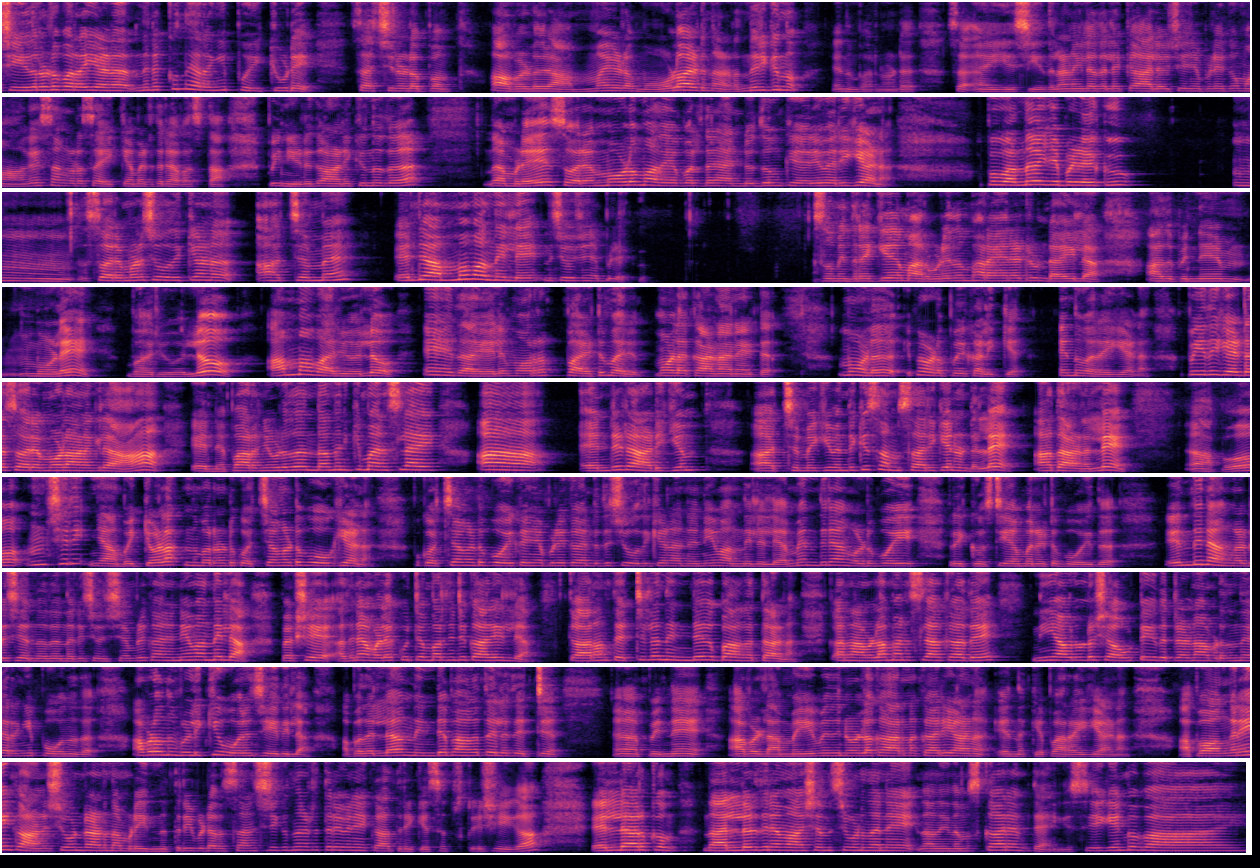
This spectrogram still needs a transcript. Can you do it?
ശീതളോട് പറയുകയാണ് നിനക്കൊന്ന് ഇറങ്ങിപ്പോയിക്കൂടെ സച്ചിനോടൊപ്പം അവളുടെ ഒരു അമ്മയുടെ മോളുമായിട്ട് നടന്നിരിക്കുന്നു. എന്നും പറഞ്ഞുകൊണ്ട് ഈ ശീതളാണെങ്കിൽ അതിലൊക്കെ ആലോചിച്ച് കഴിഞ്ഞപ്പോഴേക്കും ആകെ സങ്കടം സഹിക്കാൻ പറ്റാത്തൊരവസ്ഥ. പിന്നീട് കാണിക്കുന്നത് നമ്മുടെ സ്വരമോളും അതേപോലെ തന്നെ അനുദും കയറി വരികയാണ്. അപ്പോൾ വന്നു കഴിഞ്ഞപ്പോഴേക്കും സ്വരമോൾ ചോദിക്കുകയാണ് അച്ഛമ്മേ എന്റെ അമ്മ വന്നില്ലേ? എന്ന് ചോദിച്ചു കഴിഞ്ഞപ്പോഴേക്കും സുമിത്രയ്ക്ക് മറുപടി ഒന്നും പറയാനായിട്ടുണ്ടായില്ല. അത് പിന്നെ മോളെ വരുമല്ലോ അമ്മ വരുമല്ലോ ഏതായാലും ഉറപ്പായിട്ടും വരും മോളെ കാണാനായിട്ട്. മോൾ ഇപ്പം അവിടെ പോയി കളിക്കുക എന്ന് പറയുകയാണ്. അപ്പം ഇത് കേട്ട സ്വരമോളാണെങ്കിൽ ആ എന്നെ പറഞ്ഞു വിടുന്നത് എന്താണെന്ന് എനിക്ക് മനസ്സിലായി. ആ എന്റെ ഡാഡിക്കും അച്ഛമ്മയ്ക്കും എന്തൊക്കെയോ സംസാരിക്കാനുണ്ടല്ലേ? അതാണല്ലേ? അപ്പോൾ ശരി ഞാൻ പൊയ്ക്കോളാം എന്ന് പറഞ്ഞിട്ട് കൊച്ചങ്ങോട്ട് പോവുകയാണ്. അപ്പോൾ കൊച്ചങ്ങോട്ട് പോയി കഴിഞ്ഞപ്പോഴേക്കും എന്റെ അടുത്ത് ചോദിക്കണം അനന്യ വന്നില്ലല്ലേ? അമ്മ എന്തിനാ അങ്ങോട്ട് പോയി റിക്വസ്റ്റ് ചെയ്യാൻ പറഞ്ഞിട്ട് പോയത്? എന്തിനാ അങ്ങോട്ട് ചെന്നത്? എന്നൊക്കെ ചോദിച്ചപ്പോഴേക്കും അനന്യ വന്നില്ല. പക്ഷേ അതിന് അവളെ കുറ്റം പറഞ്ഞിട്ട് കാര്യമില്ല. കാരണം തെറ്റില്ല നിന്റെ ഭാഗത്താണ്. കാരണം അവളെ മനസ്സിലാക്കാതെ നീ അവളോട് ഷൗട്ട് ചെയ്തിട്ടാണ് അവിടെ നിന്ന് ഇറങ്ങി പോകുന്നത്. അവളൊന്ന് വിളിക്കുക പോലും ചെയ്തില്ല. അപ്പോൾ അതെല്ലാം നിന്റെ ഭാഗത്തല്ലേ തെറ്റ്? പിന്നെ അവളുടെ അമ്മയും ഇതിനുള്ള കാരണക്കാരിയാണ് എന്നൊക്കെ പറയുകയാണ്. അപ്പോൾ അങ്ങനെയും കാണിച്ചുകൊണ്ടാണ് നമ്മുടെ ഇന്നത്തെ ഇവിടെ അവസാനിച്ചിരിക്കുന്ന അടുത്ത ഇവനെ കാത്തിരിക്കുക. സബ്സ്ക്രൈബ് ചെയ്യുക. എല്ലാവർക്കും നല്ലൊരു ദിനം ആശംസിച്ചുകൊണ്ട് തന്നെ നന്ദി നമസ്കാരം. Thank you see again bye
